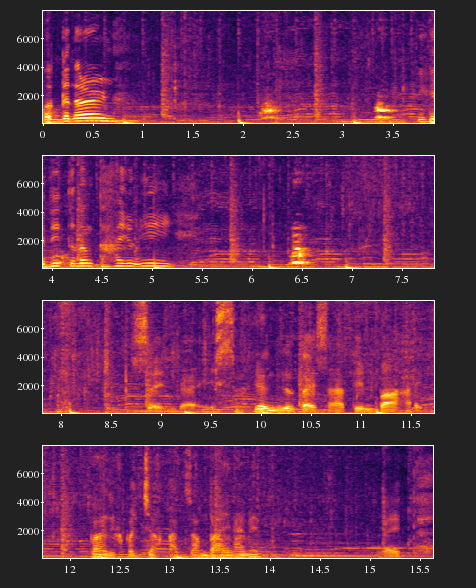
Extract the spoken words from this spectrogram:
Huwag ganarn. Ika dito lang tayo eh. So yun guys. Yan dito tayo sa ating bahay. Bahay ni Kapadjak at sa bahay namin. Right.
